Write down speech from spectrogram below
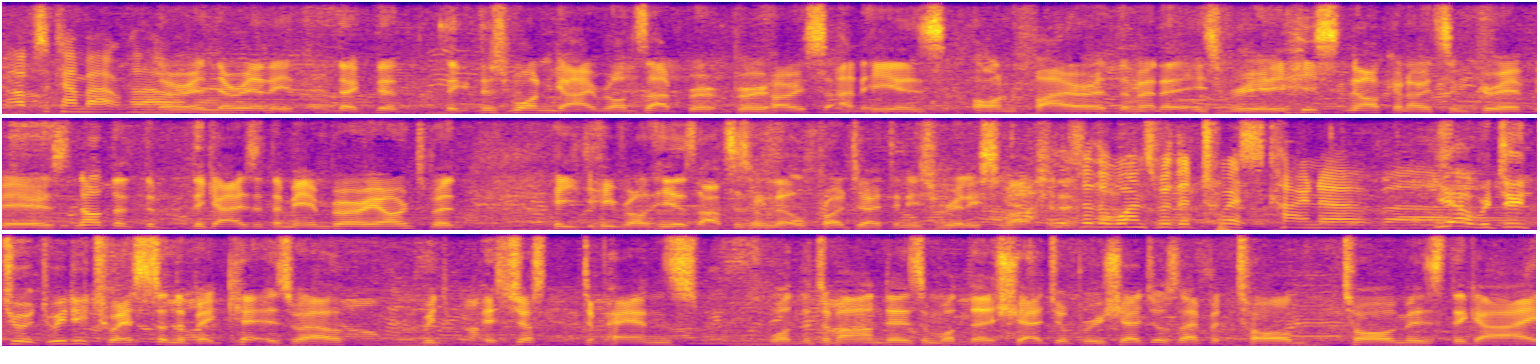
have to come back for that they're, one. they're really like the, the, there's one guy runs that brew, brew house and he is on fire at the minute. He's really he's knocking out some great beers. Not that the, the guys at the main brewery aren't, but he he, run, he is that's his own little project and he's really smashing it. So the ones with the twist kind of. Uh, Yeah, we do tw- we do twists on the big kit as well. We, it just depends what the demand is and what the schedule brew schedule's like. But Tom Tom is the guy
